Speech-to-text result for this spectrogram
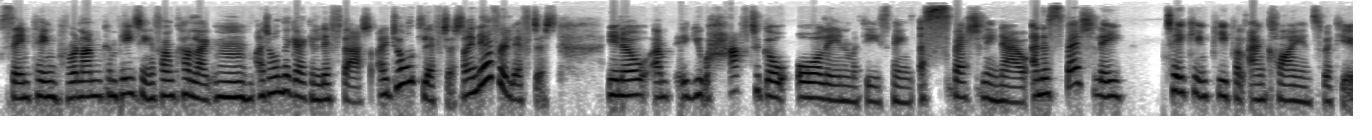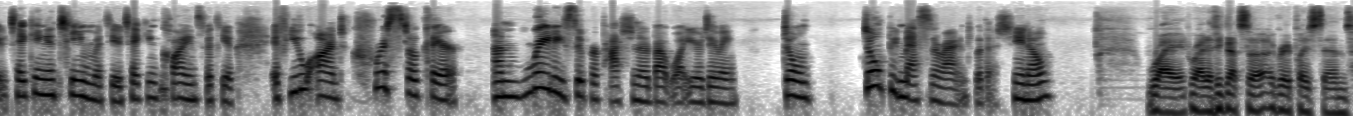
same thing when I'm competing. If I'm kind of like, mm, I don't think I can lift that, I don't lift it. I never lift it. You know, um, you have to go all in with these things, especially now, and especially taking people and clients with you, taking a team with you, taking clients with you. If you aren't crystal clear and really super passionate about what you're doing, don't don't be messing around with it, you know? Right, right. I think that's a, a great place to end.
